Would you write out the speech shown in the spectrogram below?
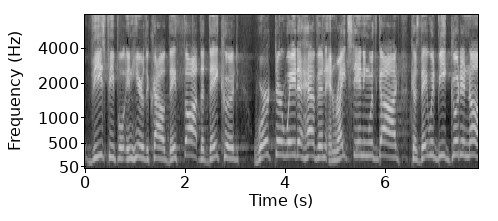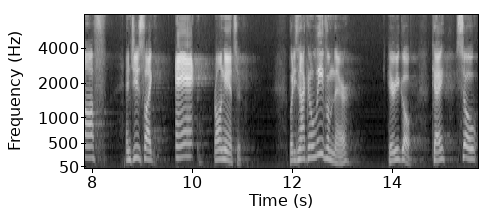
these people in here, the crowd, they thought that they could work their way to heaven and right standing with God because they would be good enough. And Jesus like, eh, wrong answer. But he's not going to leave them there. Here you go. Okay? So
